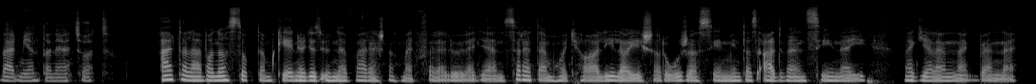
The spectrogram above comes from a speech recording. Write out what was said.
bármilyen tanácsot? Általában azt szoktam kérni, hogy az ünnepvárásnak megfelelő legyen. Szeretem, hogyha a lila és a rózsaszín, mint az advent színei megjelennek benne.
